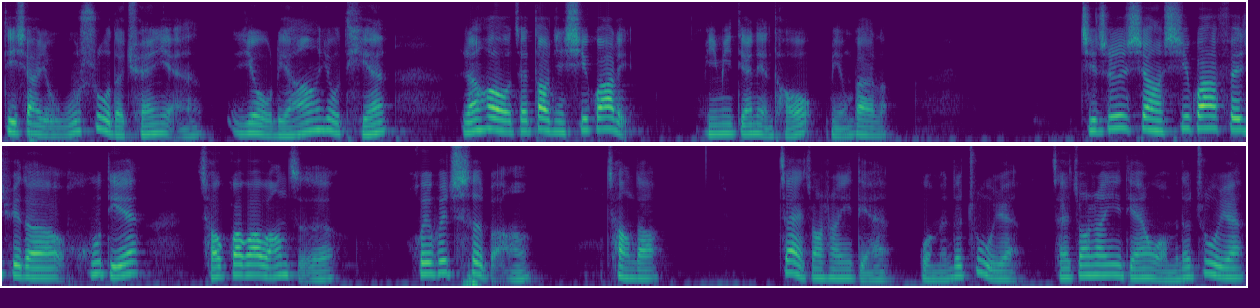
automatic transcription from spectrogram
地下有无数的泉眼。”又凉又甜，然后再倒进西瓜里。咪咪点点头，明白了。几只向西瓜飞去的蝴蝶朝呱呱王子挥挥翅膀，唱道：“再装上一点我们的祝愿，再装上一点我们的祝愿。”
